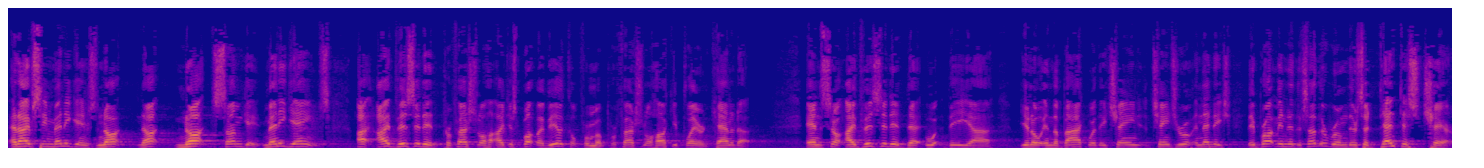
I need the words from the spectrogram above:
And I've seen many games, not, not, not some games, many games. I, I visited professional, I just bought my vehicle from a professional hockey player in Canada. And so I visited the, the uh, you know, in the back where they change, change the room. And then they, they brought me into this other room. There's a dentist chair.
